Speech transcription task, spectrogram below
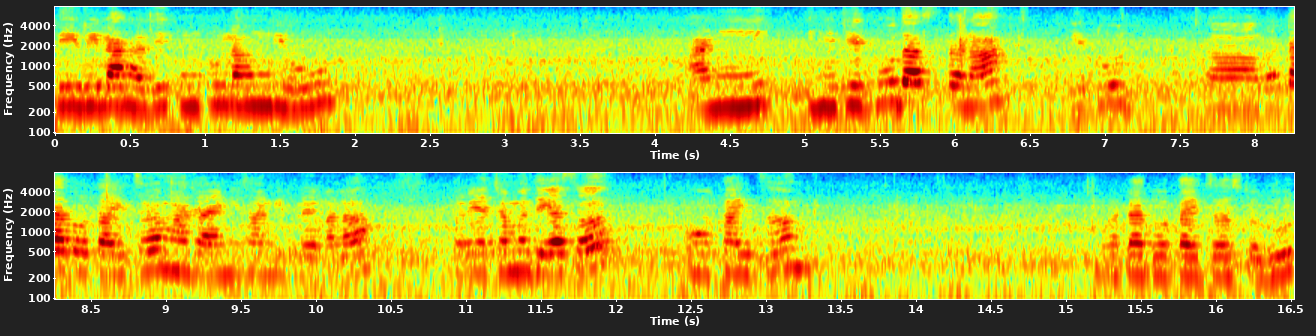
देवीला हळदी कुंकू लावून घेऊ. आणि हे जे दूध असतं ना हे दूध गटात घटात ओतायचं. माझ्या आईने सांगितलंय मला. तर याच्यामध्ये असं ओतायचं. घटात ओतायचं असतं दूध.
